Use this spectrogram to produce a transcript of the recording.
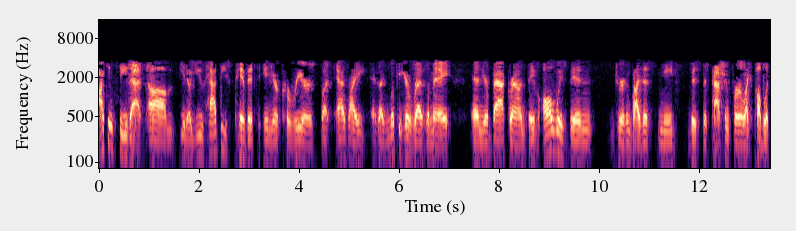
I can see that. Um, you know, you've had these pivots in your careers, but as I as I look at your resume and your background, they've always been driven by this need, this this passion for like public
